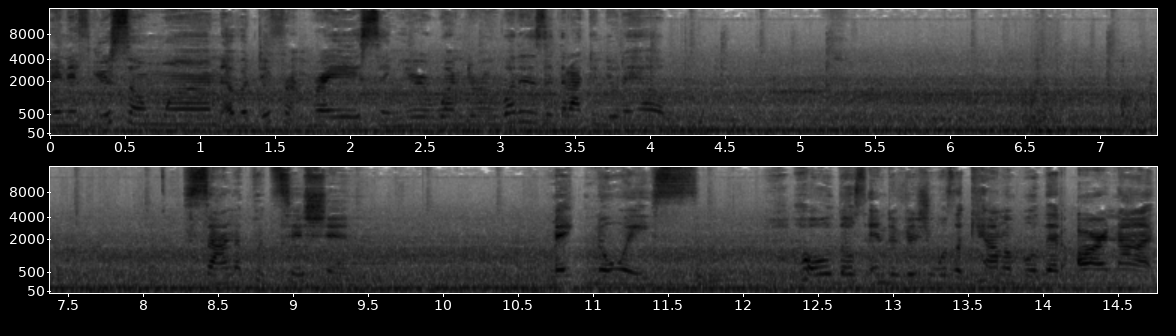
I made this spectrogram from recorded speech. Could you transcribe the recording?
And if you're someone of a different race and you're wondering, what is it that I can do to help? Sign a petition, make noise, hold those individuals accountable that are not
